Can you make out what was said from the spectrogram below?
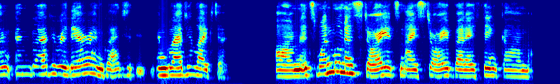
I'm, I'm glad you were there. I'm glad I'm glad you liked it. Um, it's one woman's story. It's my story, but I think um,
